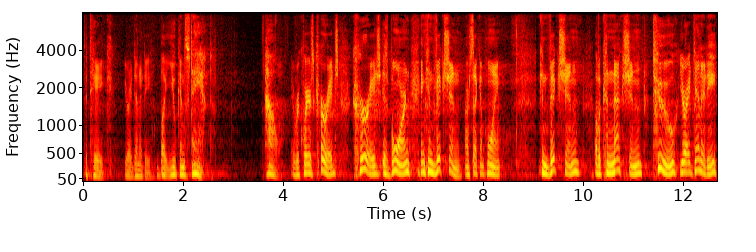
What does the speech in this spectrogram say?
to take your identity. But you can stand. How? It requires courage. Courage is born in conviction, our second point. Conviction of a connection to your identity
